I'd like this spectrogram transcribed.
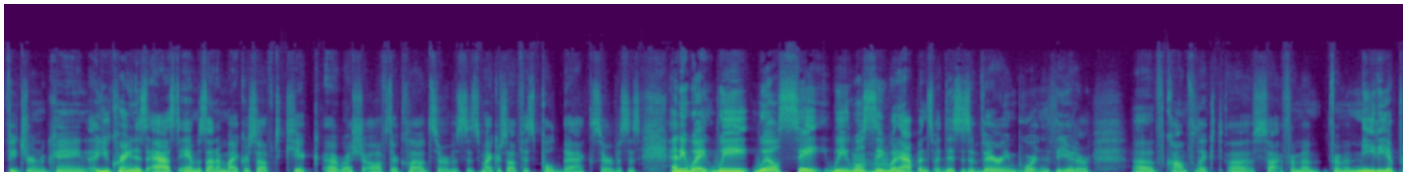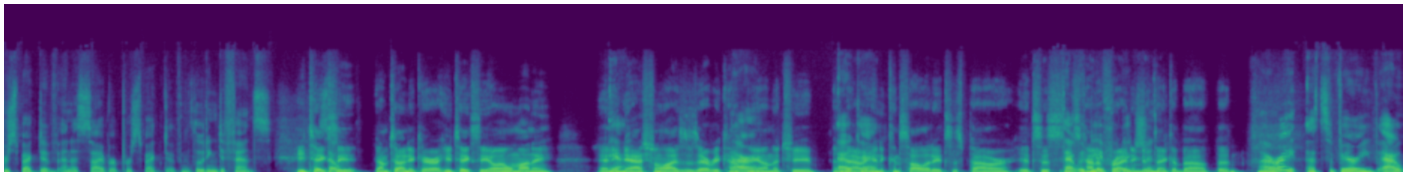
feature in Ukraine. Ukraine has asked Amazon and Microsoft to kick uh, Russia off their cloud services. Microsoft has pulled back services. Anyway, we will see. We will mm-hmm. see what happens. But this is a very important theater of conflict uh, from a from a media perspective and a cyber perspective, including defense. He takes so, the. I'm telling you, Kara. He takes the oil money and yeah. he nationalizes every company right. on the cheap and okay. now and it consolidates his power it's just that it's kind of frightening prediction. to think about but all right that's a very out,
